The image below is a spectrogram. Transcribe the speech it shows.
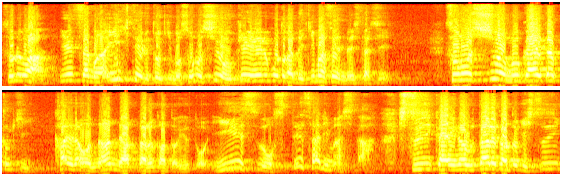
それはイエス様が生きている時もその死を受け入れることができませんでしたしその死を迎えた時彼らは何であったのかというとイエスを捨て去りました。羊飼いが撃たれた時羊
